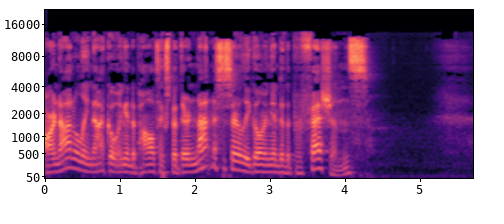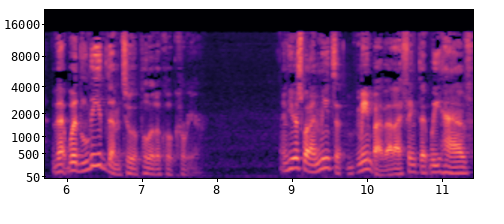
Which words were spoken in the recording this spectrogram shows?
are not only not going into politics, but they're not necessarily going into the professions that would lead them to a political career. And here's what I mean, to, mean by that. I think that we have,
